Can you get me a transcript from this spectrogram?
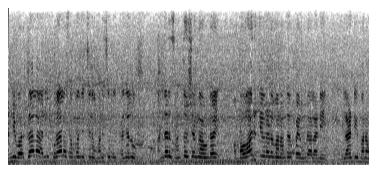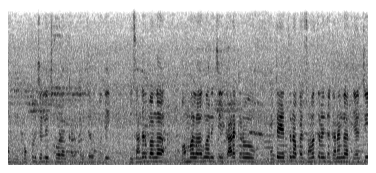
అన్ని వర్గాల అన్ని కులాలకు సంబంధించిన మనుషులు ప్రజలు అందరూ సంతోషంగా ఉండాలి. అమ్మవారి తీవ్రత మనందరిపై ఉండాలని ఇలాంటి మనం మొక్కులు చెల్లించుకోవడం కార్యక్రమం జరుగుతుంది. ఈ సందర్భంగా మమ్మల్ని ఆహ్వానించి ఈ కార్యక్రమం ఇంత ఎత్తున పది సంవత్సరం ఇంత ఘనంగా తీర్చి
